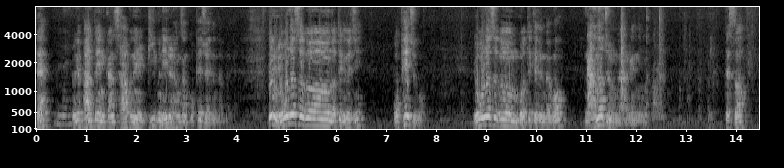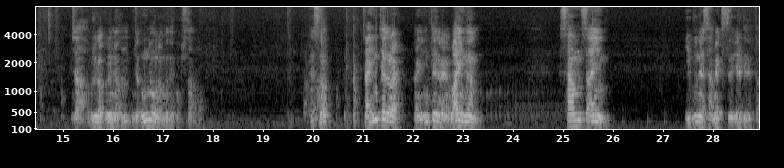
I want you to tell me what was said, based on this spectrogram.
돼? 네. 여기 반대니까 4분의 1, b분의 1을 항상 곱해줘야 된단 말이야. 그럼 요 녀석은 어떻게 되지? 곱해주고. 요 녀석은 뭐 어떻게 된다고? 나눠주는 거야, 알겠니? 됐어? 자, 우리가 그러면 이제 응용을 한번 해봅시다. 됐어? 자, 인테그랄, 아니, 인테그랄, y는 3 사인 2분의 3x 이렇게 됐다.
